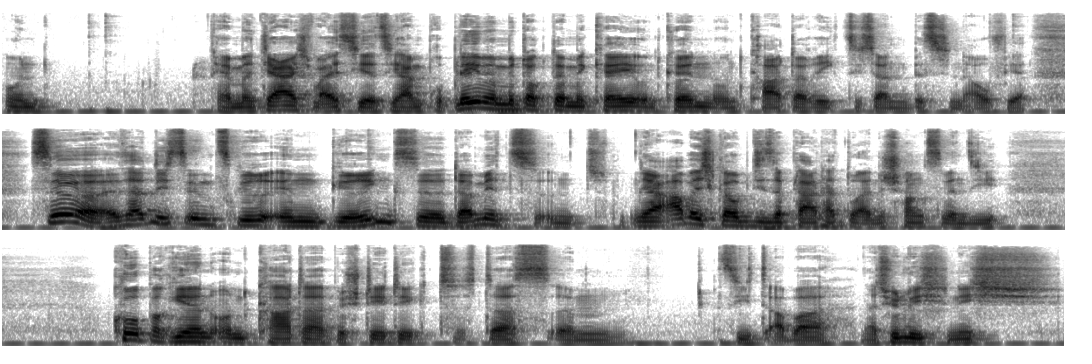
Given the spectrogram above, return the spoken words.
Und er meint, ja, ich weiß jetzt, Sie haben Probleme mit Dr. McKay und können und Carter regt sich dann ein bisschen auf hier. Sir, es hat nichts ins, im Geringste damit. Und ja, aber ich glaube, dieser Plan hat nur eine Chance, wenn Sie kooperieren und Carter bestätigt das, ähm, sieht aber natürlich nicht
